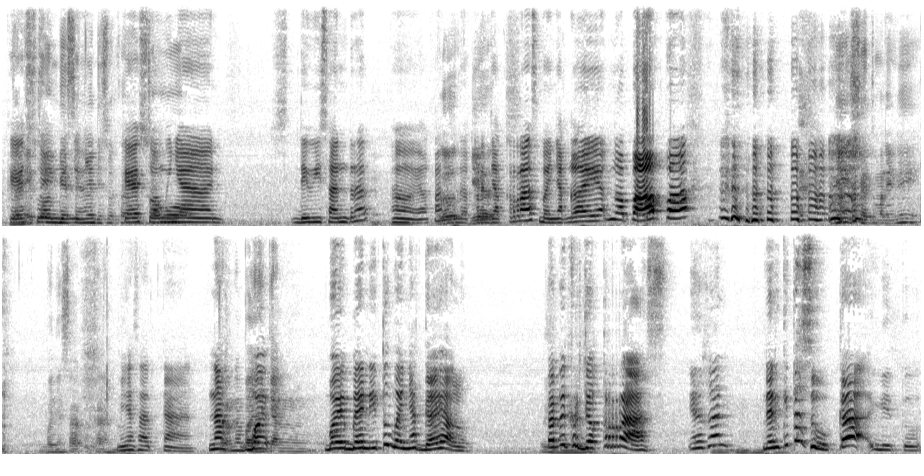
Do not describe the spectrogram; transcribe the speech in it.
kayak itu yang suaminya, biasanya disukai kayak cowok. suaminya Dewi Sandra, Hah, ya kan Lu- udah dia- kerja keras, banyak gaya, nggak apa-apa, Ini statement ini menyesatkan. menyesatkan. Nah, Karena boy, banyak yang boy band itu banyak gaya loh, tapi Iya. kerja keras, ya kan? Hmm. Dan kita suka gitu.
